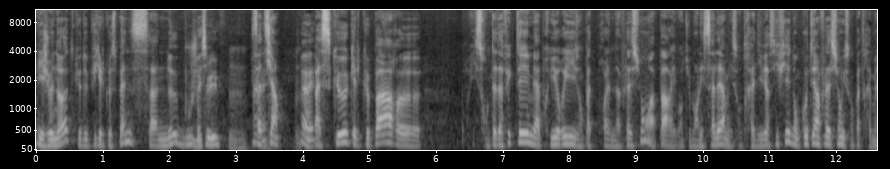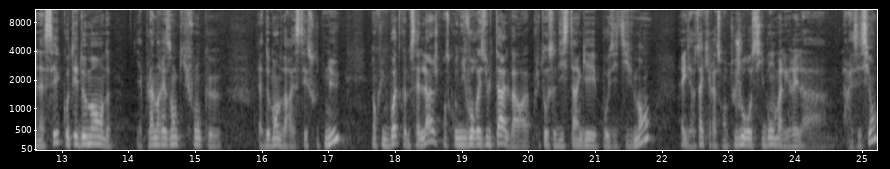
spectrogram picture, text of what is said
Et je note que depuis quelques semaines, ça ne bouge Baisse plus. plus. Mhm. Ça Ouais. tient. Ouais. Parce que quelque part, euh, ils seront peut-être affectés, mais a priori, ils n'ont pas de problème d'inflation, à part éventuellement les salaires, mais ils sont très diversifiés. Donc côté inflation, ils ne sont pas très menacés. Côté demande, il y a plein de raisons qui font que la demande va rester soutenue. Donc une boîte comme celle-là, je pense qu'au niveau résultat, elle va plutôt se distinguer positivement, avec des résultats qui resteront toujours aussi bons malgré la, récession.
